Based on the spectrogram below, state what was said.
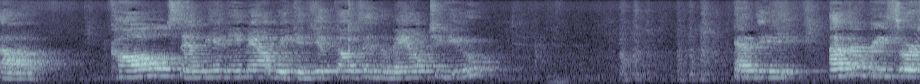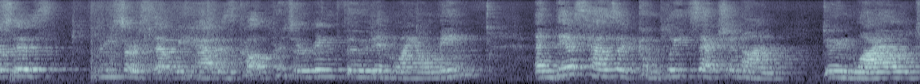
a call, send me an email, we can get those in the mail to you. And the other resources, resource that we have is called Preserving Food in Wyoming. And this has a complete section on doing wild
